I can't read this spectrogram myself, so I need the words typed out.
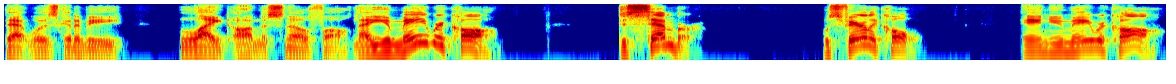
that was going to be light on the snowfall. Now you may recall December was fairly cold. And you may recall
